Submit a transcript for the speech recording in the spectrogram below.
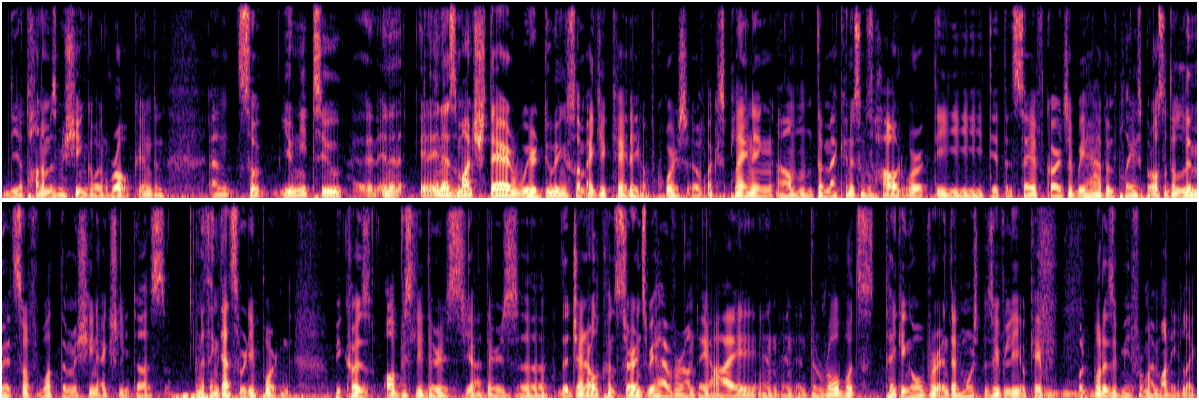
the autonomous machine going rogue, and then and so you need to, in, in, in, as much there, we're doing some educating, of course, of explaining um, the mechanisms of how it works, the, the, the safeguards that we have in place, but also the limits of what the machine actually does. And I think that's really important because obviously there is yeah there's uh, the general concerns we have around AI and, and, and, the robots taking over and then more specifically okay what, what does it mean for my money like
